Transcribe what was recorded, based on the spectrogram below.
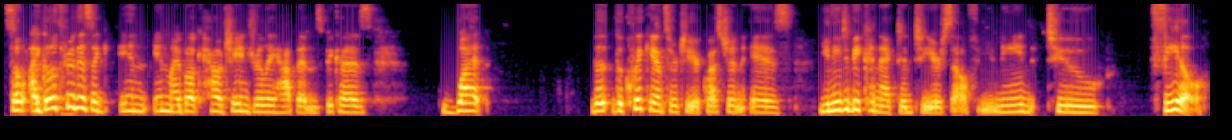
So I go through this in in my book, How Change Really Happens, because what the the quick answer to your question is you need to be connected to yourself. You need to feel.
